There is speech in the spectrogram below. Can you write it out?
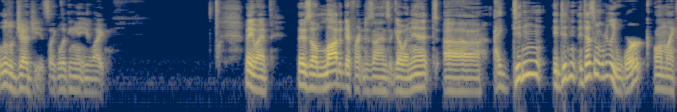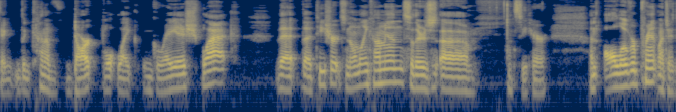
a little judgy. It's like looking at you like. But anyway, There's a lot of different designs that go in it. Uh, I didn't, it didn't, it doesn't really work on like a, the kind of dark, like grayish black that the t-shirts normally come in. So there's, uh, let's see here, an all over print, which I,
